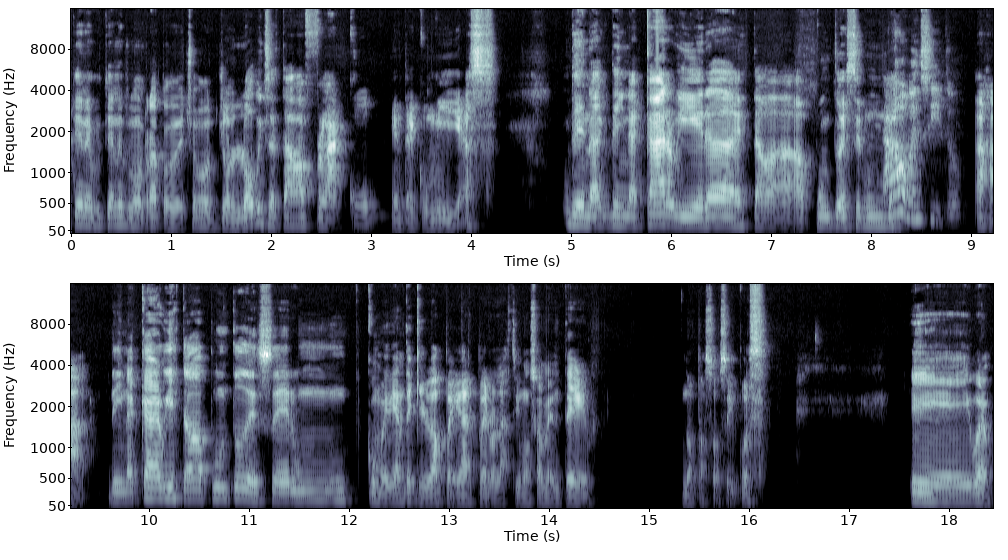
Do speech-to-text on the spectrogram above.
tiene, tiene un rato. De hecho, John Lovitz estaba flaco, entre comillas. Dana, Carvey era, estaba a punto de ser un... Estaba jovencito. Ajá. Dana Carvey estaba a punto de ser un comediante que iba a pegar, pero lastimosamente no pasó así, pues. Eh, bueno.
